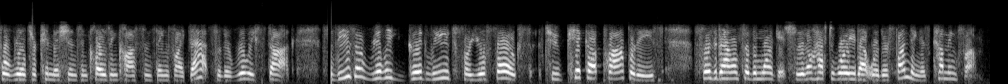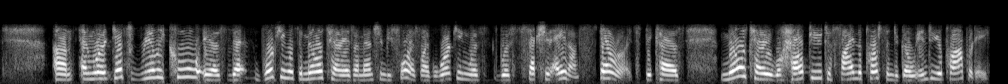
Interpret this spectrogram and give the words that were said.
for realtor commissions and closing costs and things like that. So they're really stuck. So these are really good leads for your folks to pick up properties for the balance of the mortgage, so they don't have to worry about where their funding is coming from. Um, and where it gets really cool is that working with the military, as I mentioned before, is like working with, with Section 8 on steroids because military will help you to find the person to go into your property.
